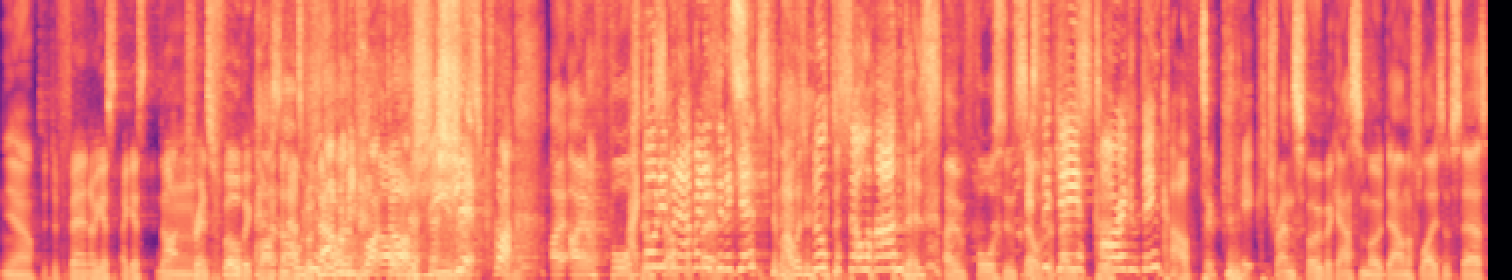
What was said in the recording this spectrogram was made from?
yeah. to defend. I guess I guess not transphobic Boston Asimo. That would be fucked Oh, up. Jesus Shit. Christ. I, I am forced I don't in even have anything against him. I was built to sell Hondas. I am forced in some. It's self the gayest to, car I can think of. to kick transphobic Asimo down a flight of stairs.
